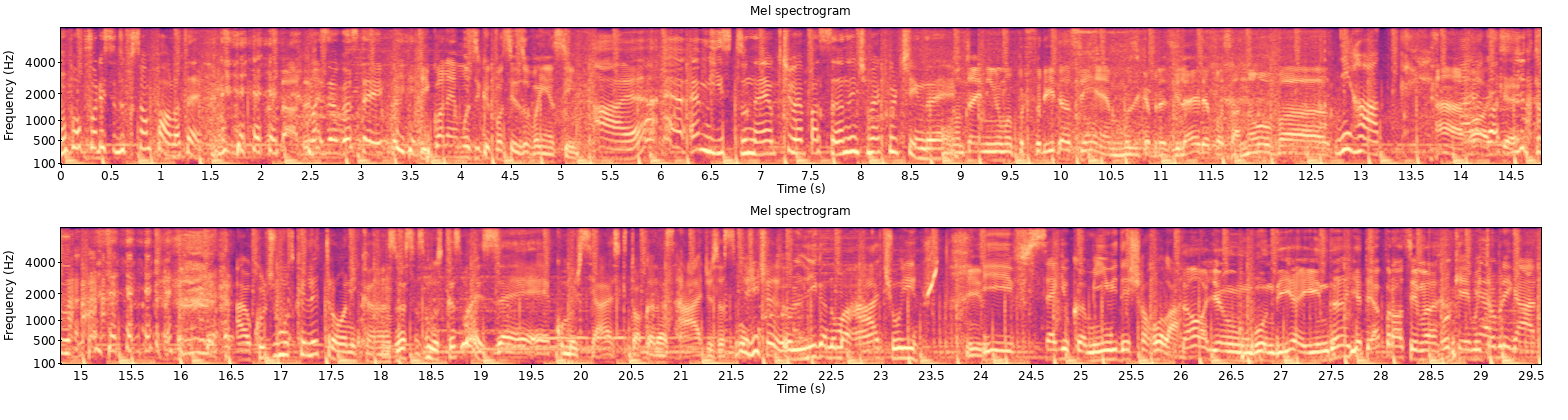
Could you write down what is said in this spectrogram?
um pouco parecido com São Paulo até. Mas eu gostei. E qual é a música que vocês ouvem assim? Ah, é, é, é misto, né? O que estiver passando a gente vai curtindo. É. Não tem nenhuma preferida assim? É música brasileira, bossa nova? De rock. Ah, eu rock. gosto de tudo. Ah, eu curto de música eletrônica, as- essas músicas mais é, comerciais que tocam nas rádios, assim, a gente liga numa rádio e, e segue o caminho e deixa rolar. Então, olha, um bom dia ainda e até a próxima. Ok, muito obrigado.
